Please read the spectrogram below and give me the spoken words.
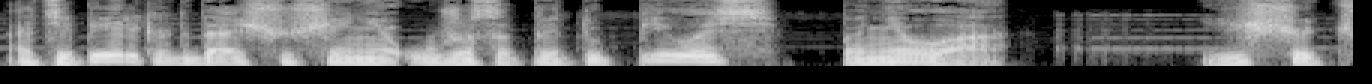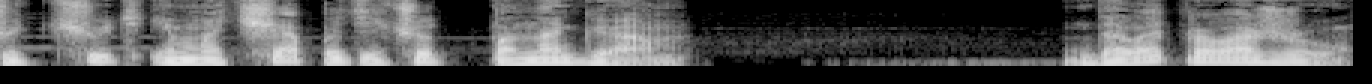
А теперь, когда ощущение ужаса притупилось, поняла. Еще чуть-чуть, и моча потечет по ногам. «Давай провожу»,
